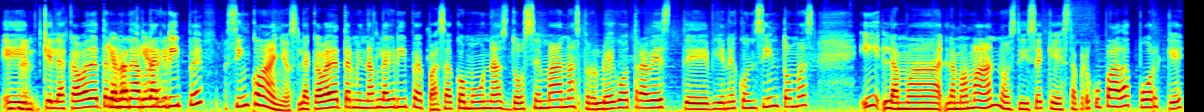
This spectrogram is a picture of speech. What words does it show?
Eh, que le acaba de terminar la gripe, cinco años, le acaba de terminar la gripe, pasa como unas dos semanas, pero luego otra vez te viene con síntomas y la, la mamá nos dice que está preocupada porque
